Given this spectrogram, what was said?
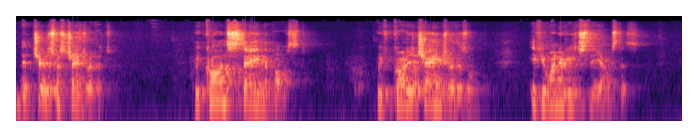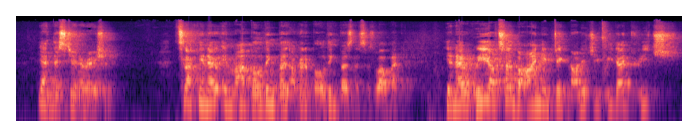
The church must change with it. We can't stay in the past. We've got to change with us all if you want to reach the youngsters. Yeah, in this generation. It's like, you know, in my building, but I've got a building business as well, but you know, we are so behind in technology, we don't reach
